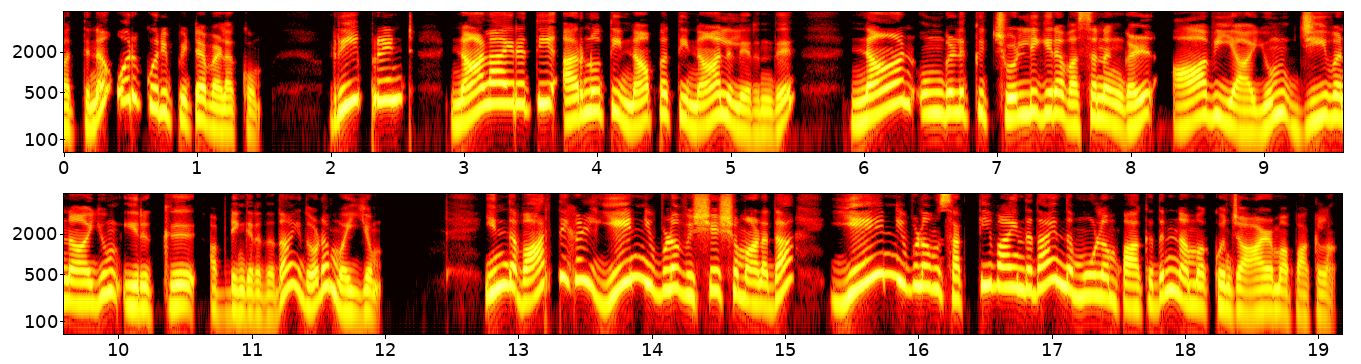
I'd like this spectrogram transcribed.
பத்தின ஒரு குறிப்பிட்ட விளக்கம். ரீபிரிண்ட் நாலாயிரத்தி அறுநூத்தி நாற்பத்தி நாலிலிருந்து நான் உங்களுக்கு சொல்லுகிற வசனங்கள் ஆவியாயும் ஜீவனாயும் இருக்கு அப்படிங்கிறது தான் இதோட மையம். இந்த வார்த்தைகள் ஏன் இவ்வளவு விசேஷமானதா? ஏன் இவ்வளவு சக்தி வாய்ந்ததா இந்த மூலம் பாக்குதுன்னு நம்ம கொஞ்சம் ஆழமா பார்க்கலாம்.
